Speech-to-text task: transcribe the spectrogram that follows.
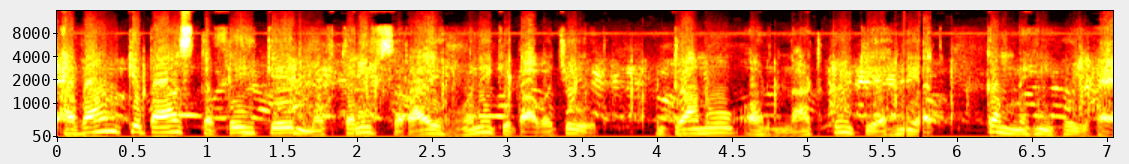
अवाम के पास तफरीह के मुख्तलिफ़ जराए होने के बावजूद ड्रामों और नाटकों की अहमियत कम नहीं हुई है।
